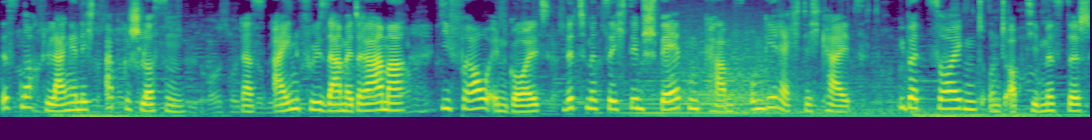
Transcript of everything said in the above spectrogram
ist noch lange nicht abgeschlossen. Das einfühlsame Drama Die Frau in Gold widmet sich dem späten Kampf um Gerechtigkeit. Überzeugend und optimistisch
